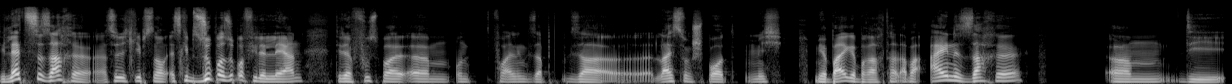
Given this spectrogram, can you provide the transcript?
die letzte Sache, natürlich gibt es noch, es gibt super, super viele Lernen, die der Fußball ähm, und vor allem dieser, dieser äh, Leistungssport mich, mir beigebracht hat. Aber eine Sache, ähm, die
